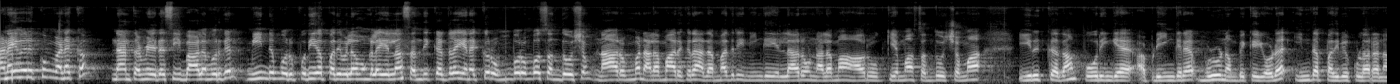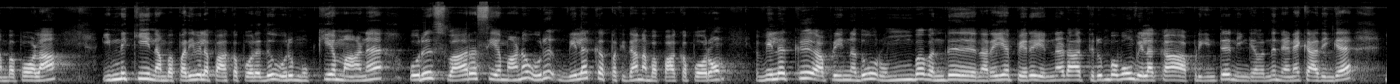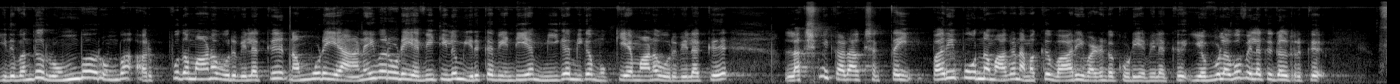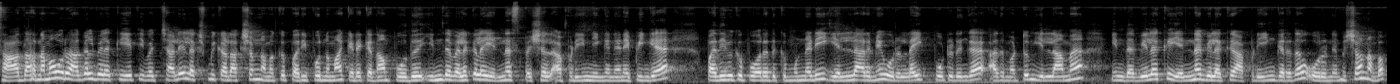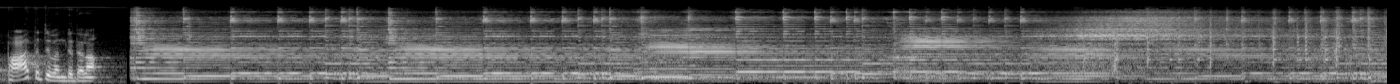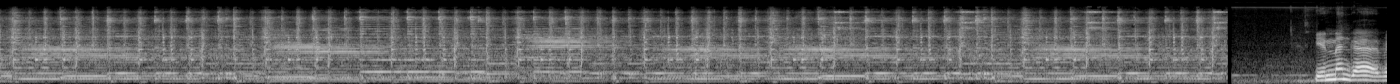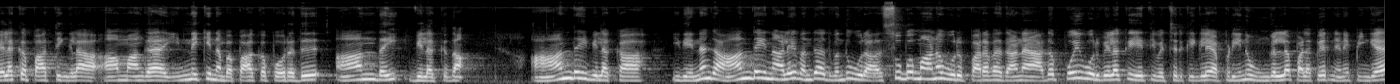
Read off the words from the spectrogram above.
அனைவருக்கும் வணக்கம். நான் தமிழரசி பாலமுருகன். மீண்டும் ஒரு புதிய பதிவில் உங்களை எல்லாம் சந்திக்கிறதுல எனக்கு ரொம்ப ரொம்ப சந்தோஷம். நான் ரொம்ப நலமா இருக்கிறேன். அதை மாதிரி நீங்க எல்லாரும் நலமா ஆரோக்கியமா சந்தோஷமா இருக்க தான் போறீங்க அப்படிங்கிற முழு நம்பிக்கையோட இந்த பதிவுக்குள்ளார நம்ம போகலாம் இன்னைக்கு நம்ம பதிவில் பார்க்க போகிறது ஒரு முக்கியமான ஒரு சுவாரஸ்யமான ஒரு விளக்கை பற்றி தான் நம்ம பார்க்க போகிறோம் விளக்கு அப்படின்னதும் ரொம்ப வந்து நிறைய பேர் என்னடா திரும்பவும் விளக்கா அப்படின்ட்டு நீங்கள் வந்து நினைக்காதீங்க. இது வந்து ரொம்ப ரொம்ப அற்புதமான ஒரு விளக்கு. நம்முடைய அனைவருடைய வீட்டிலும் இருக்க வேண்டிய மிக மிக முக்கியமான ஒரு விளக்கு. லக்ஷ்மி கடாட்சத்தை பரிபூர்ணமாக நமக்கு வாரி வழங்கக்கூடிய விளக்கு. எவ்வளவோ விளக்குகள் இருக்குது சாதாரணமாக ஒரு அகல் விளக்கு ஏற்றி வச்சாலே லக்ஷ்மி கடாட்சம் நமக்கு பரிபூர்ணமாக கிடைக்க தான் போகுது. இந்த விளக்கில் என்ன ஸ்பெஷல் அப்படின்னு நீங்கள் நினைப்பீங்க? பதிவுக்கு போகிறதுக்கு முன்னாடி எல்லாருமே ஒரு லைக் போட்டுடுங்க. அது மட்டும் இல்லாமல் இந்த விளக்கு என்ன விளக்கு அப்படிங்கிறத ஒரு நிமிஷம் நம்ம பார்த்துட்டு வந்துடலாம். என்னங்க விளக்க பார்த்தீங்களா? ஆமாங்க இன்னைக்கு நம்ம பார்க்க போகிறது ஆந்தை விளக்கு தான் ஆந்தை விளக்கா? இது என்னங்க ஆந்தைனாலே வந்து அது வந்து ஒரு அசுபமான ஒரு பறவை தானே? அதை போய் ஒரு விளக்கு ஏற்றி வச்சிருக்கீங்களே அப்படின்னு உங்களில் பல பேர் நினைப்பீங்க.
